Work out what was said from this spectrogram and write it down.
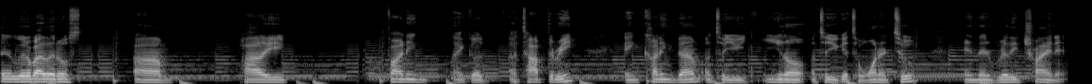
and little by little, um, probably finding like a, a top three and cutting them until you you know until you get to one or two and then really trying it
